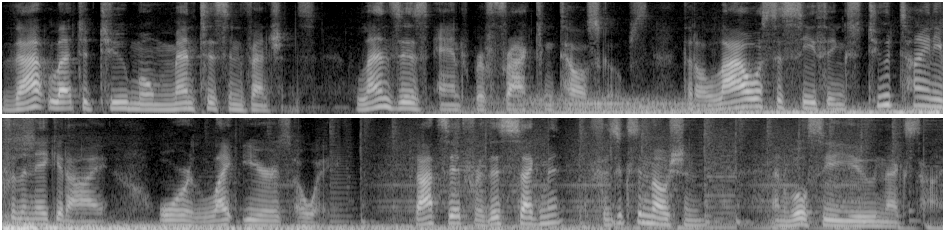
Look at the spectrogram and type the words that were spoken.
That led to two momentous inventions, lenses and refracting telescopes, that allow us to see things too tiny for the naked eye or light years away. That's it for this segment of Physics in Motion, and we'll see you next time.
